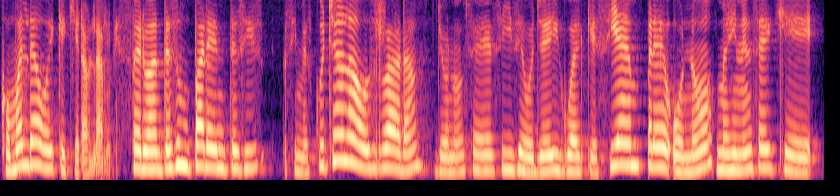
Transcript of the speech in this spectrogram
como el de hoy que quiero hablarles. Pero antes un paréntesis, si me escuchan la voz rara, yo no sé si se oye igual que siempre o no Imagínense que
